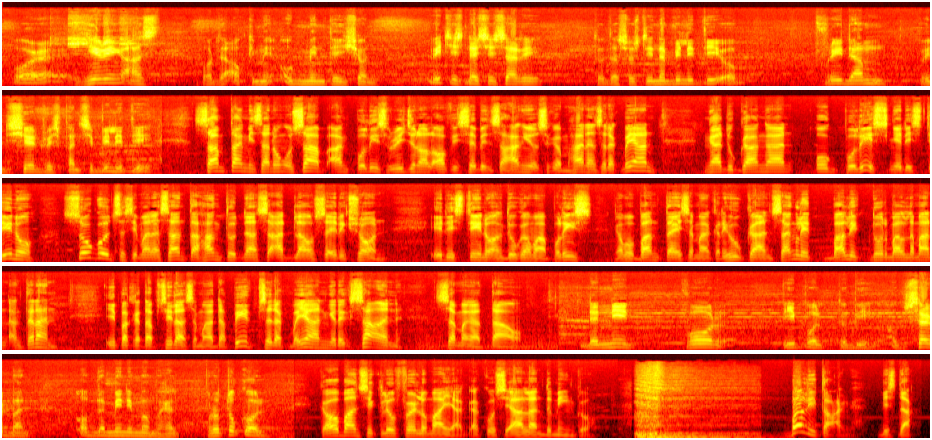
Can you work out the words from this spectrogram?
for hearing us for the augme- augmentation, which is necessary to the sustainability of freedom with shared responsibility. Samtang misanong usab ang Police Regional Office 7 sa hangyo sa gamhanan sa Dakbayan nga dugangan og pulis nga destino sugod sa Semana Santa hangtod na sa adlaw sa eleksyon. Idestino ang dugang mga pulis nga mobantay sa mga kalihukan sanglit balik normal naman ang tanan. Ipakatap sila sa mga dapit sa Dakbayan nga dagsaan sa mga tao. The need for people to be observant of the minimum health protocol. Kauban si Clover Lumayag, ako si Alan Domingo. Balitang Bisdak.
